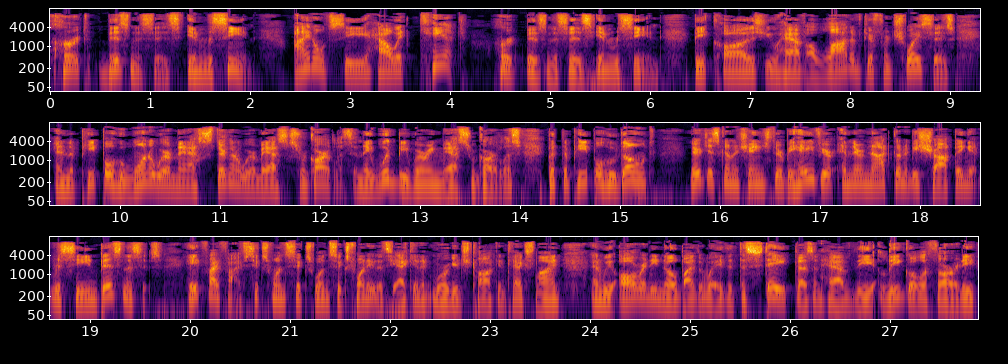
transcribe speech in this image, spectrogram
hurt businesses in Racine. I don't see how it can't hurt businesses in Racine because you have a lot of different choices and the people who want to wear masks, they're going to wear masks regardless and they would be wearing masks regardless. But the people who don't, they're just going to change their behavior and they're not going to be shopping at Racine businesses. 855-616-1620. That's the Accunet Mortgage talk and text line. And we already know, by the way, that the state doesn't have the legal authority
